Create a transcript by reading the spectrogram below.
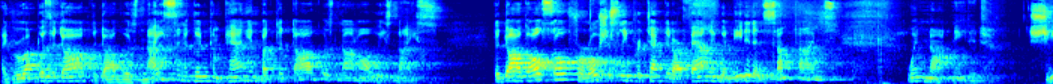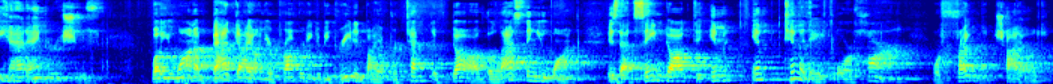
I grew up with a dog. The dog was nice and a good companion, but the dog was not always nice. The dog also ferociously protected our family when needed and sometimes when not needed. She had anger issues. While you want a bad guy on your property to be greeted by a protective dog, the last thing you want is that same dog to Im- intimidate or harm or frighten a child.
